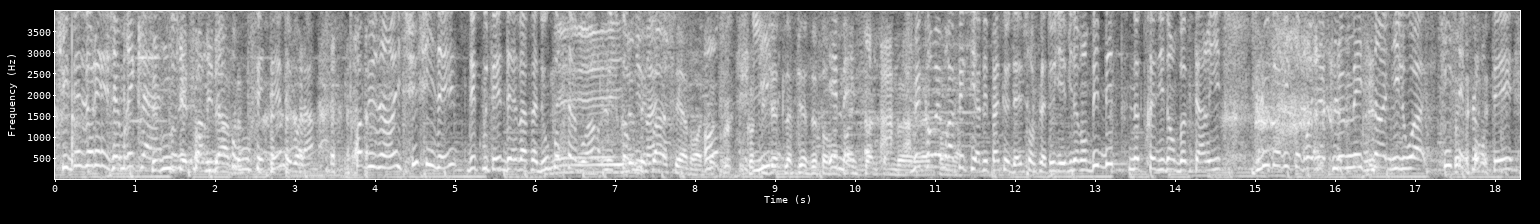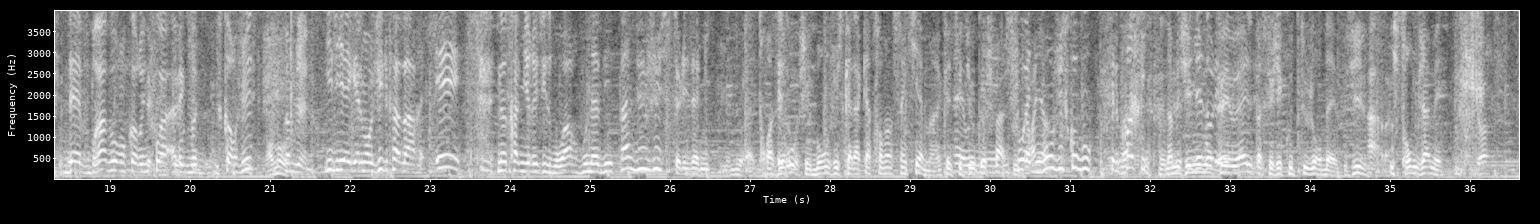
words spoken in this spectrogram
Je suis désolé, j'aimerais que la C'est vous qui êtes formidable. pour vous fêter, mais voilà. 3 buts à 1, il suffisait d'écouter Dev Apadou pour Mais savoir le il score le du fait match pas assez à droite. entre Quand tu Lille jettes la pièce de temps en temps, une tombe, Je vais euh, quand même rappeler qu'il n'y avait pas que Dev sur le plateau. Il y a évidemment Bip Bip, notre président Bob Tari, Ludovic Aubragnac, le messin lillois qui s'est planté. Dev, bravo encore une fois avec votre score juste. Ça me gêne. Il y a également Gilles Favard et notre ami Régis Brouard. Vous n'avez pas vu juste, les amis. Nous, euh, 3-0, j'ai bon jusqu'à la 85e. hein. Qu'est-ce que Eh tu veux que je fasse Il faut être rien. bon jusqu'au bout, c'est le principe. Non mais Je j'ai suis mis mon désolé. PEL parce que j'écoute toujours Dev. Gilles, Ah, ouais. Il se trompe jamais.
